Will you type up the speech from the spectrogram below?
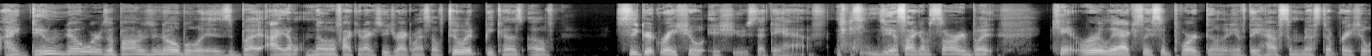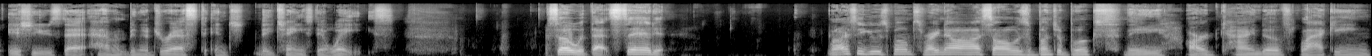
I do know where the Barnes and Noble is, but I don't know if I can actually drag myself to it because of secret racial issues that they have. Yes, like I'm sorry, but can't really actually support them if they have some messed up racial issues that haven't been addressed and they change their ways. So, with that said, when I see Goosebumps, right now all I saw was a bunch of books. They are kind of lacking.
